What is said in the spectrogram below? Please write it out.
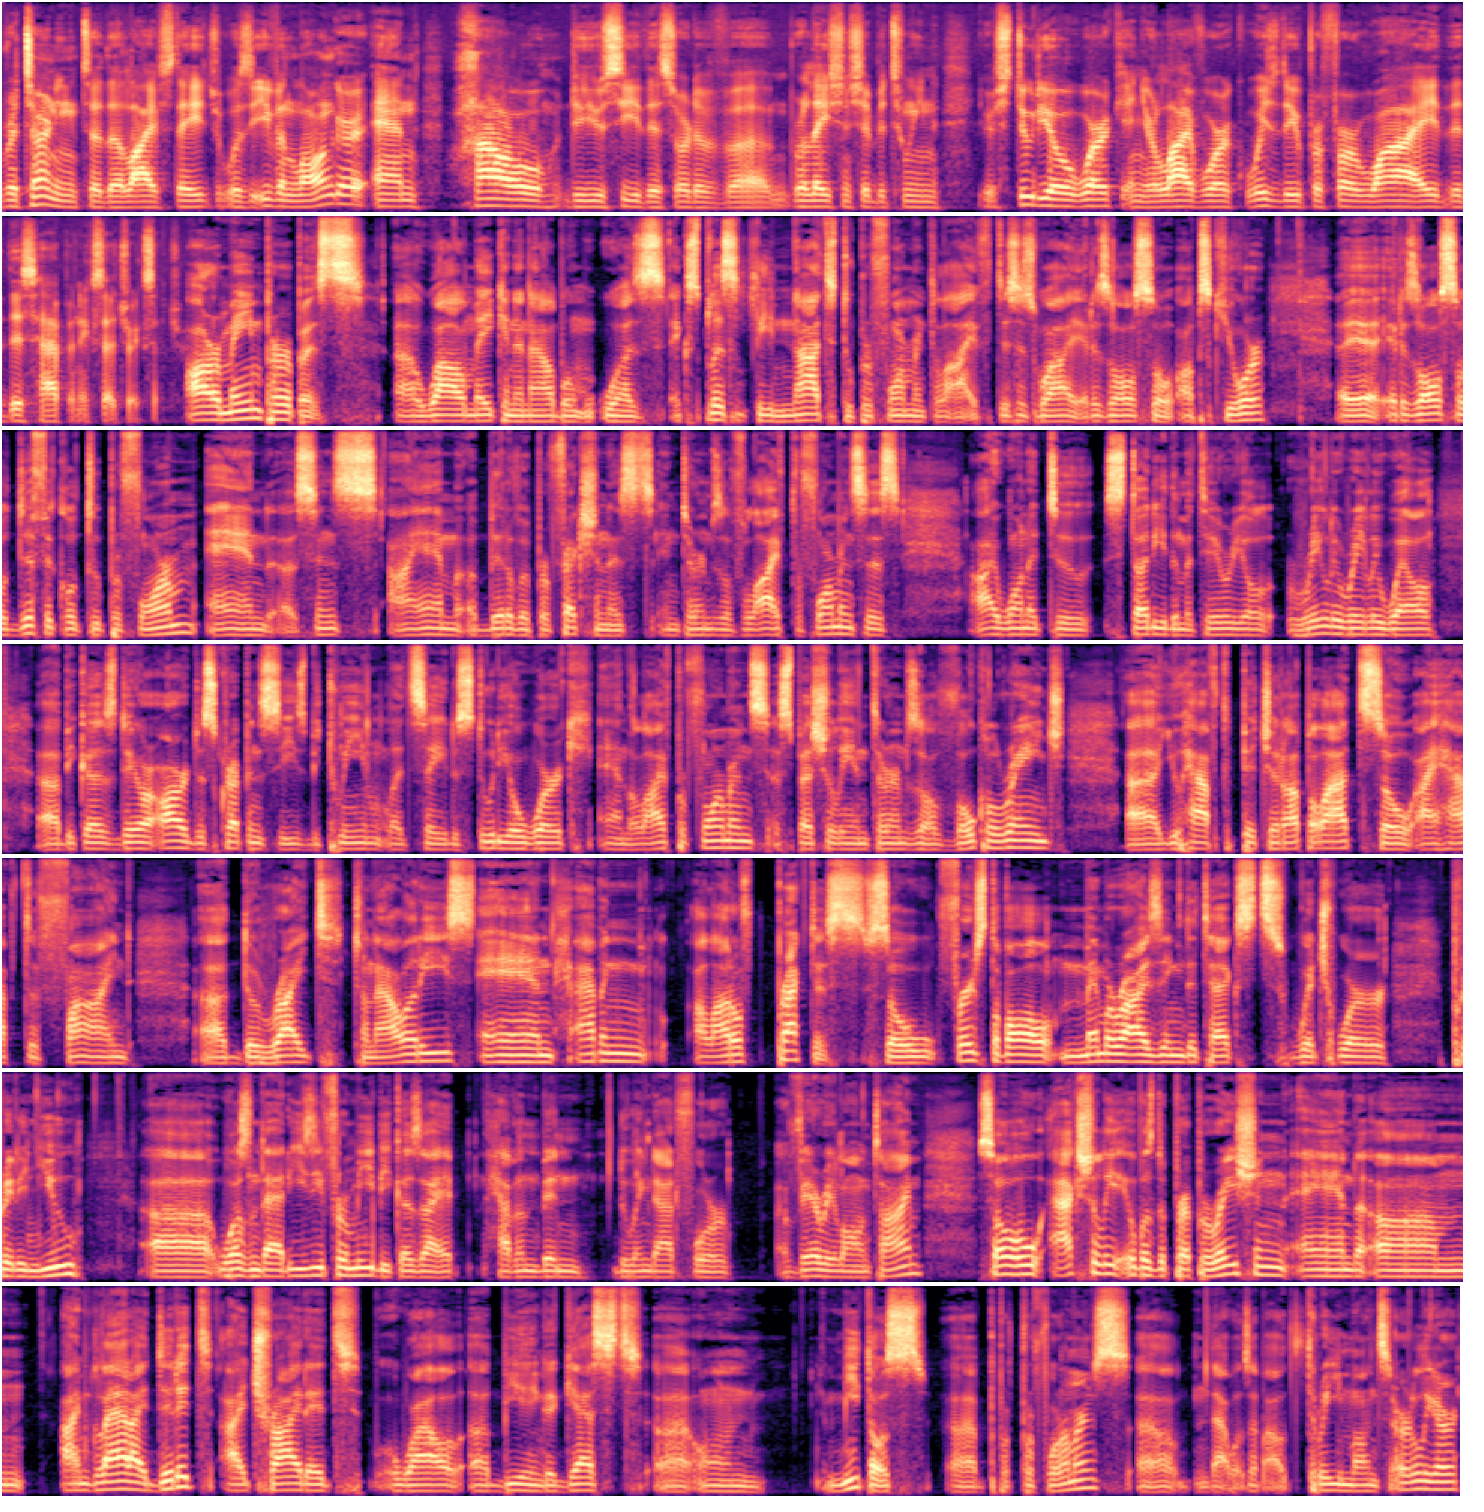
returning to the live stage was even longer? And how do you see this sort of uh, relationship between your studio work and your live work? Which do you prefer? Why did this happen? Etc etc Our main purpose uh, while making an album was explicitly not to perform it live. This is why it is also obscure. Uh, it is also difficult to perform. And uh, since I am a bit of a perfectionist in terms of live performances, I wanted to study the material really, really well uh, because there are discrepancies between, let's say, the studio work and the live performance, especially in terms of vocal range. Uh, you have to pitch it up a lot. So I have to find uh, the right tonalities and having a lot of practice. So, first of all, memorizing the texts, which were pretty new, uh, wasn't that easy for me because I haven't been doing that for a very long time. So, actually, it was the preparation, and um, I'm glad I did it. I tried it while uh, being a guest uh, on Mythos uh, performance. Uh, that was about three months earlier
